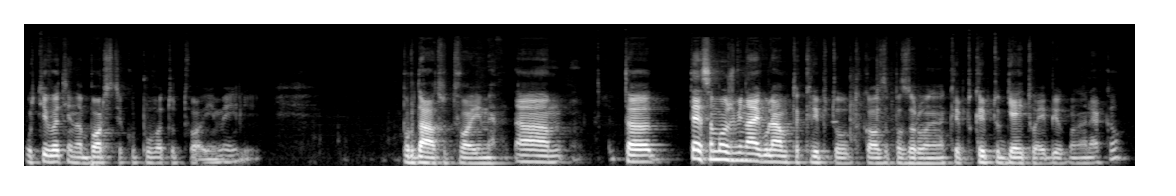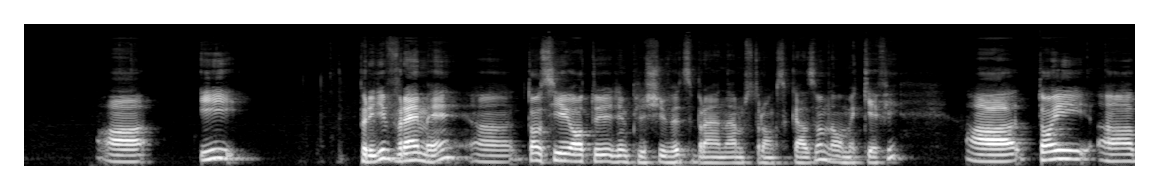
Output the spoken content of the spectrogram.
отиват и на борсите, купуват от твое име или продават от твое име. А, та, те са може би най-голямата крипто, такова за пазаруване на крипто. Крипто гейтвей би го нарекал. А, и преди време, този CEO-то е един плешивец, Брайан Армстронг се казва, много ме кефи. А, той а,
